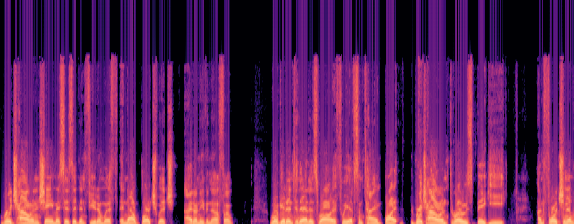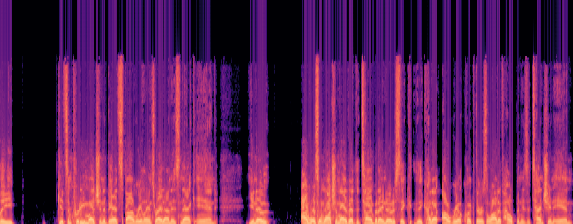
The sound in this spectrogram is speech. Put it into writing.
Ridge Holland and Sheamus, as they've been feuding with, and now Butch, which I don't even know if I, we'll get into that as well if we have some time. But Ridge Holland throws Big E. Unfortunately, gets him pretty much in a bad spot where he lands right on his neck. And, you know, I wasn't watching live at the time, but I noticed they they cut out real quick. There was a lot of help in his attention, and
